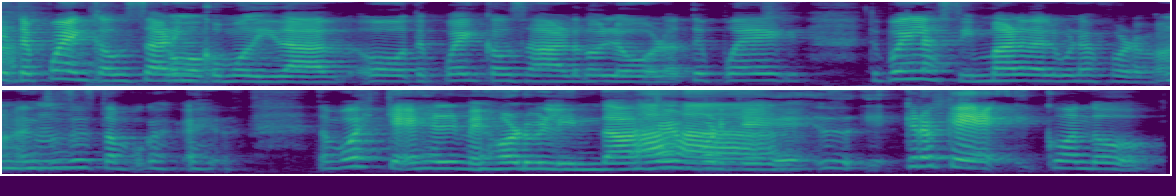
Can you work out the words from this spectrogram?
que, te pueden causar incomodidad o te pueden causar dolor o te, puede, te pueden lastimar de alguna forma. Entonces tampoco es, tampoco es que es el mejor blindaje porque creo que cuando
